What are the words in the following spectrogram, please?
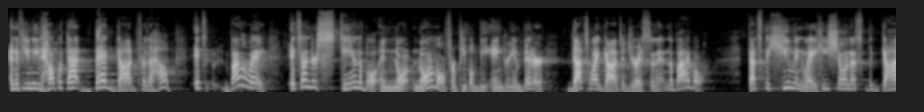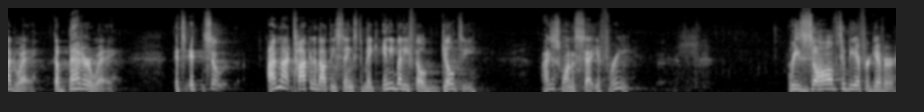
and if you need help with that, beg God for the help. It's, by the way, it's understandable and nor- normal for people to be angry and bitter. That's why God's addressing it in the Bible. That's the human way. He's showing us the God way, the better way. It's, it, so I'm not talking about these things to make anybody feel guilty. I just want to set you free. Resolve to be a forgiver.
